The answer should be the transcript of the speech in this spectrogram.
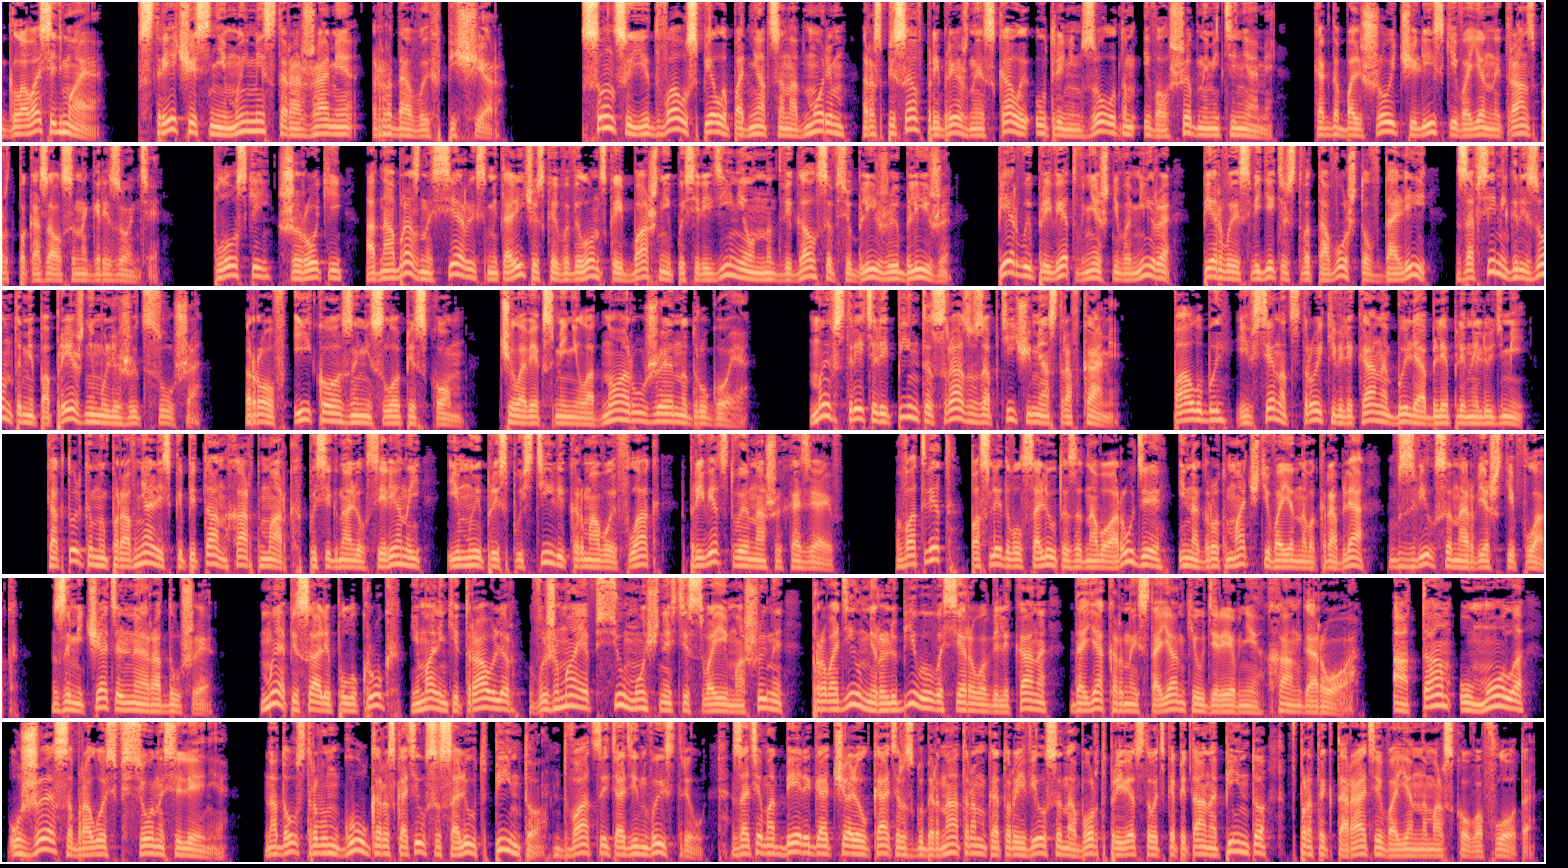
Глава седьмая. Встреча с немыми сторожами родовых пещер. Солнце едва успело подняться над морем, расписав прибрежные скалы утренним золотом и волшебными тенями, когда большой чилийский военный транспорт показался на горизонте. Плоский, широкий, однообразно серый, с металлической вавилонской башней посередине он надвигался все ближе и ближе. Первый привет внешнего мира, первое свидетельство того, что вдали за всеми горизонтами по-прежнему лежит суша. Ров Ико занесло песком. Человек сменил одно оружие на другое. Мы встретили Пинта сразу за птичьими островками. Палубы и все надстройки великана были облеплены людьми. Как только мы поравнялись, капитан Хартмарк посигналил сиреной, и мы приспустили кормовой флаг, приветствуя наших хозяев. В ответ последовал салют из одного орудия, и на грот мачте военного корабля взвился норвежский флаг. Замечательное радушие. Мы описали полукруг, и маленький траулер, выжимая всю мощность из своей машины, проводил миролюбивого серого великана до якорной стоянки у деревни Хангароа. А там, у мола, уже собралось все население. Над островом гулко раскатился салют «Пинто», 21 выстрел. Затем от берега отчалил катер с губернатором, который явился на борт приветствовать капитана Пинто в протекторате военно-морского флота.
